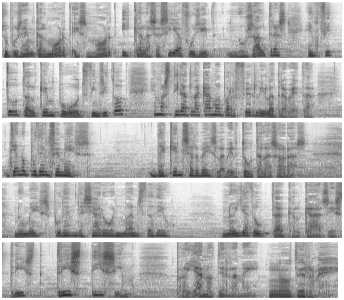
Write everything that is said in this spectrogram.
Suposem que el mort és mort i que l'assassí ha fugit. Nosaltres hem fet tot el que hem pogut. Fins i tot hem estirat la cama per fer-li la traveta. Ja no podem fer més. De què ens serveix la virtut, aleshores? Només podem deixar-ho en mans de Déu. No hi ha dubte que el cas és trist, tristíssim, però ja no té remei. No té remei,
